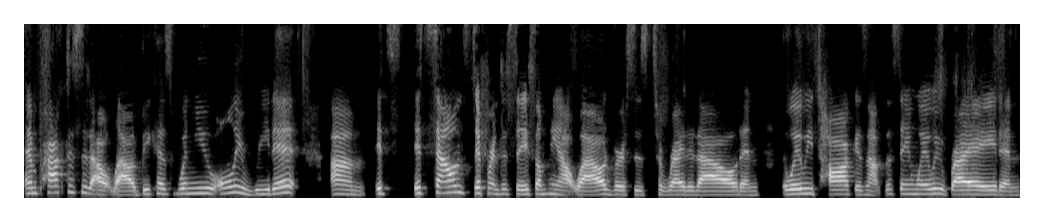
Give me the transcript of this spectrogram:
and practice it out loud because when you only read it um, it's it sounds different to say something out loud versus to write it out and the way we talk is not the same way we write and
